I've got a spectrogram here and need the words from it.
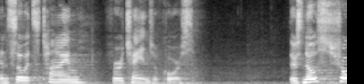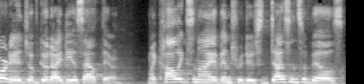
And so it's time for a change, of course. There's no shortage of good ideas out there. My colleagues and I have introduced dozens of bills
